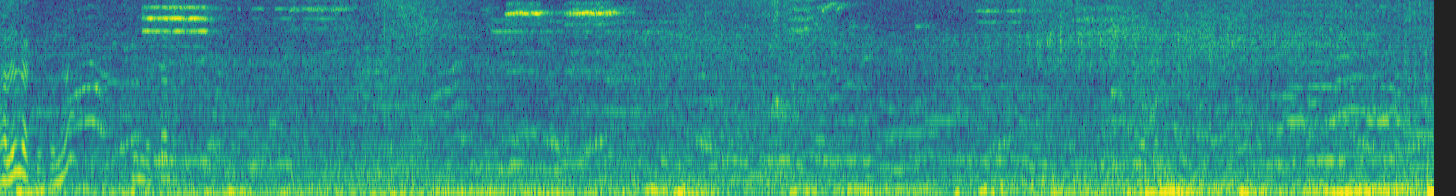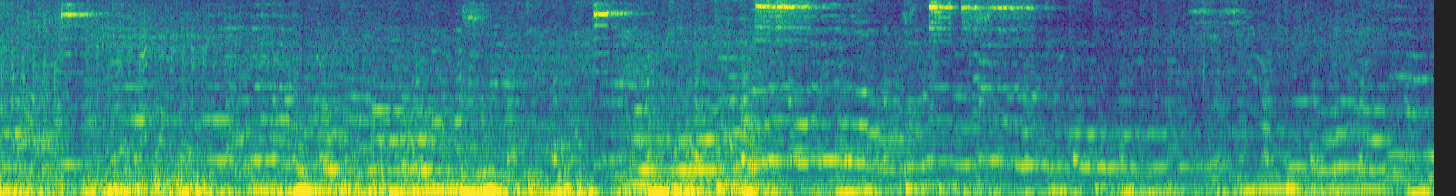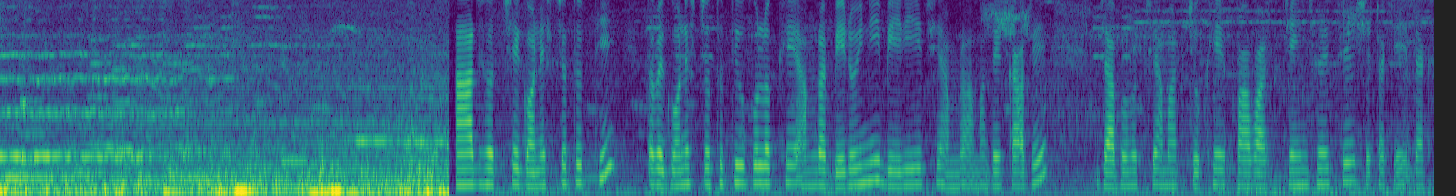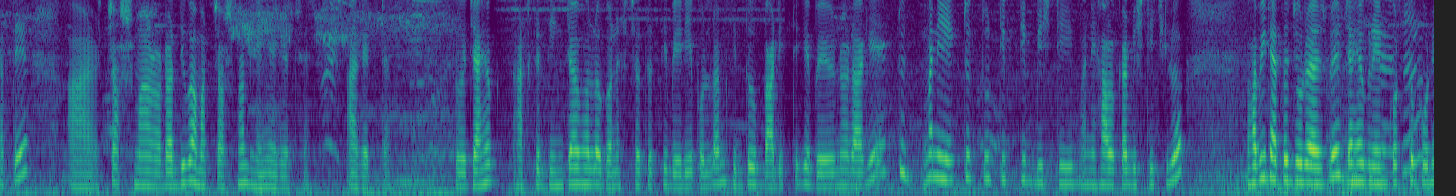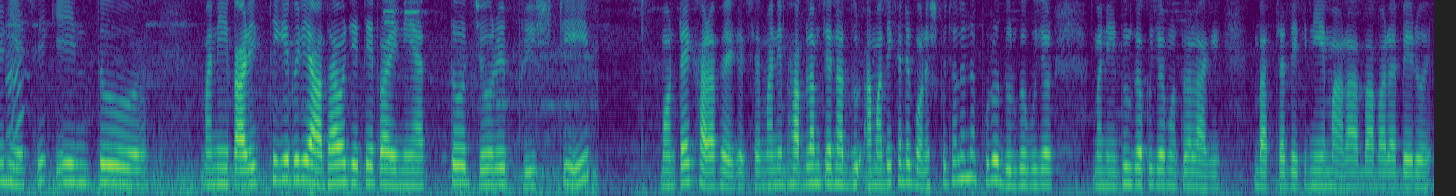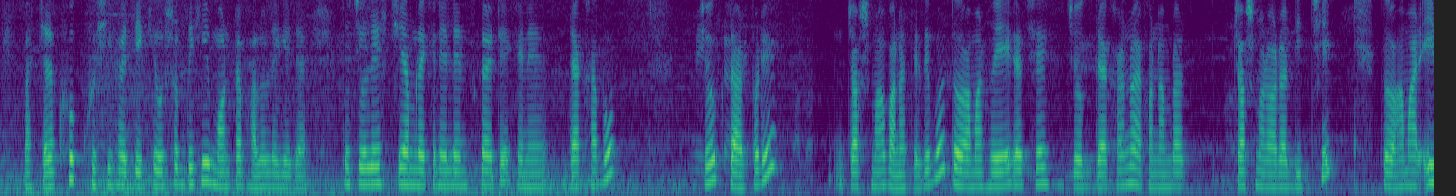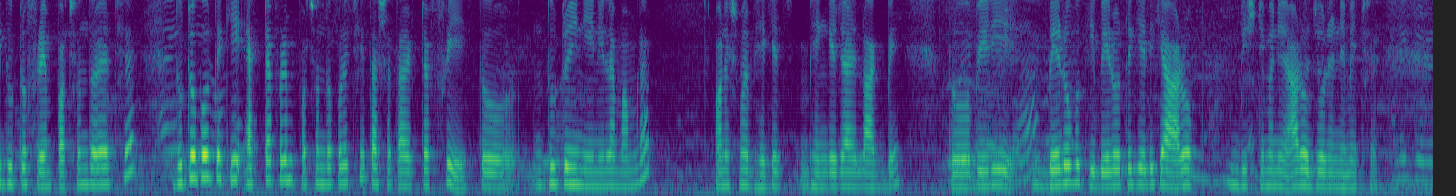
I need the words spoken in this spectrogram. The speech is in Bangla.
ভালো লাগতেছে না? আজ হচ্ছে গণেশ চতুর্থী। তবে গণেশ চতুর্থী উপলক্ষে আমরা বেরোইনি, বেরিয়েছি আমরা আমাদের কাজে। যাব হচ্ছে আমার চোখের পাওয়ার চেঞ্জ হয়েছে সেটাকে দেখাতে। আর চশমার অর্ডার দিব, আমার চশমা ভেঙে গেছে আগেরটা। তো যাই হোক, আজকের দিনটাও ভালো, গণেশ চতুর্থী বেরিয়ে পড়লাম। কিন্তু বাড়ির থেকে বেরোনোর আগে একটু মানে একটু একটু টিপ টিপ বৃষ্টি মানে হালকা বৃষ্টি ছিল। ভাবি না এত জোরে আসবে, যাই হোক রেনকোট তো পরে নিয়েছি। কিন্তু মানে বাড়ির থেকে বেরিয়ে আধাও যেতে পারিনি এত। জোরে বৃষ্টি, মনটাই খারাপ হয়ে গেছে। মানে ভাবলাম যে, না আমাদের এখানে গণেশ পুজো হলে না পুরো দুর্গাপূজার মানে দুর্গাপূজার মতো লাগে। বাচ্চাদেরকে নিয়ে মারা, বাবারা বেরোয়, বাচ্চারা খুব খুশি হয় দেখে, ওসব দেখেই মনটা ভালো লেগে যায়। তো চলে এসেছি আমরা এখানে লেন্স কার্টে এখানে দেখাবো চোখ, তারপরে চশমাও বানাতে দেবো। তো আমার হয়ে গেছে চোখ দেখানো, এখন আমরা চশমার অর্ডার দিচ্ছি। তো আমার এই দুটো ফ্রেম পছন্দ হয়েছে। দুটো বলতে কি একটা ফ্রেম পছন্দ করেছি তার সাথে আরেকটা ফ্রি তো দুটোই নিয়ে নিলাম আমরা। অনেক সময় ভেঙে ভেঙে যায় লাগবে। তো বেরিয়ে বেরোবো কি? বেরোতে গিয়ে দেখি আরও বৃষ্টি মানে আরও জোরে নেমেছে।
